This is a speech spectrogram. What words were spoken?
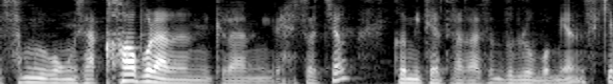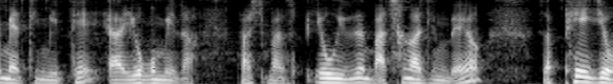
3904 커브라는 그런 거 했었죠. 그 밑에 들어가서 눌러보면 스키매틱 밑에 아, 요겁니다. 다시 말해서 여기도 마찬가지인데요. 그래서 페이지 1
